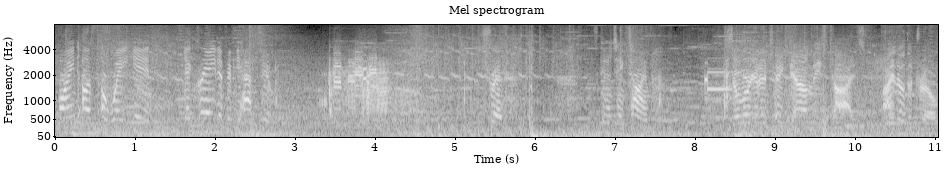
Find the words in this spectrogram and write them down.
find us a way in. Get creative if you have to. Shriv, it's gonna take time. So we're gonna take down these ties. I know the drill.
